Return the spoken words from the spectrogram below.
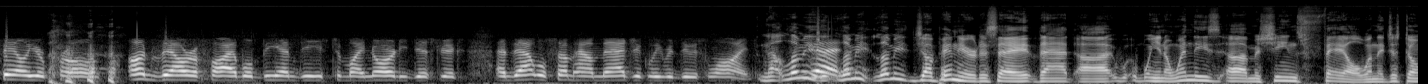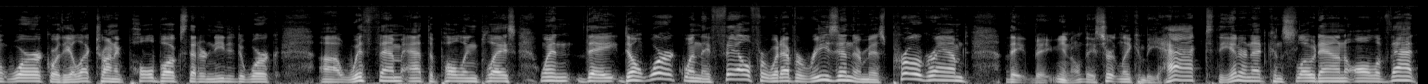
failure prone, unverifiable BMDs to minority districts, and that will somehow magically reduce lines. Now let me Yeah. let me let me jump in here to say that uh, w- you know when these uh, machines fail, when they just don't work, or the electronic poll books that are needed to work uh, with them at the polling place, when they don't work, when they fail for whatever reason, they're misprogrammed. They, they you know they certainly can be hacked. The internet can slow down all of that.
